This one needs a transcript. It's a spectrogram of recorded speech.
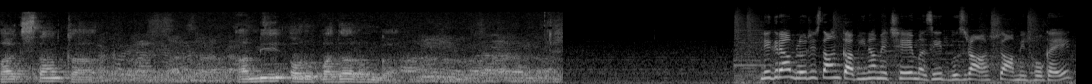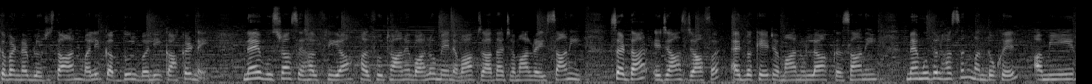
पाकिस्तान का हामी और वफादार रहूँगा निगरान बलोचिस्तान काबीना में छह मजीद बुजरा शामिल हो गए। गवर्नर बलोचिस्तान मलिक अब्दुल वली काकड़ ने नए बुजरा से हल्फ लिया। हल्फ उठाने वालों में नवाबजादा जमाल रईसानी, सरदार एजाज जाफ़र, एडवोकेट अमानुल्ला कजानी महमूदुल हसन मंदोखेल, अमीर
